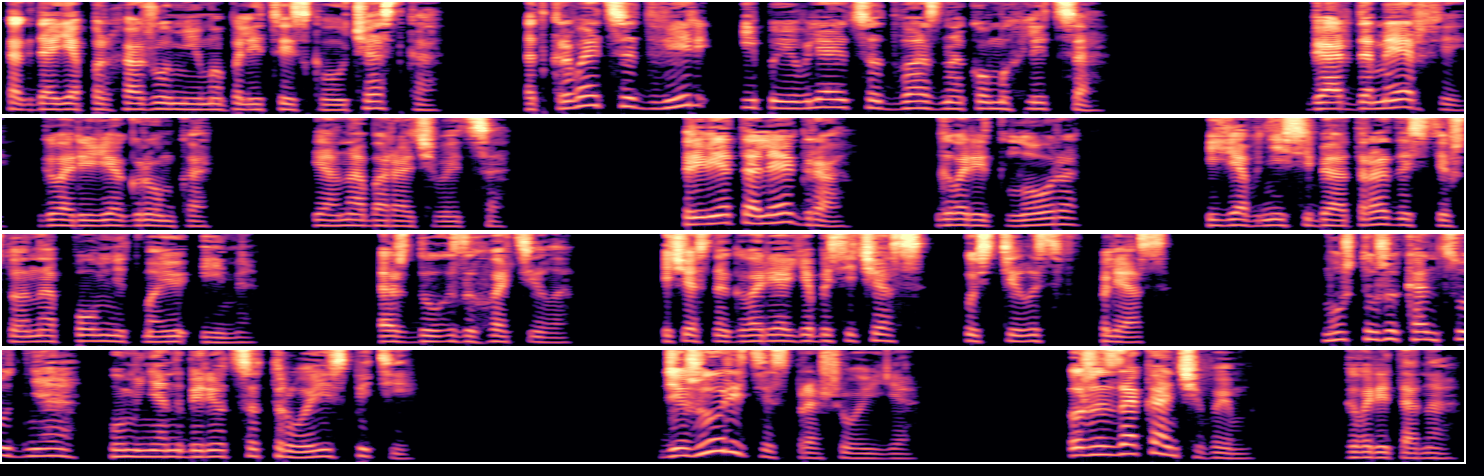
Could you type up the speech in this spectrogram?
Когда я прохожу мимо полицейского участка, открывается дверь, и появляются два знакомых лица. «Гарда Мерфи», — говорю я громко, и она оборачивается. «Привет, Аллегра», — говорит Лора, и я вне себя от радости, что она помнит мое имя. Аж дух захватило. И, честно говоря, я бы сейчас пустилась в пляс. Может, уже к концу дня у меня наберется трое из пяти. «Дежурите?» — спрашиваю я. «Уже заканчиваем», — говорит она.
